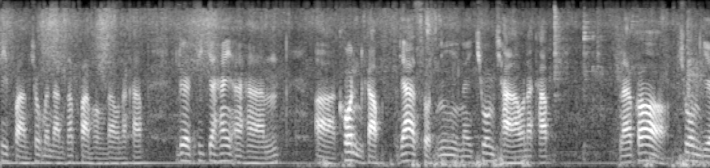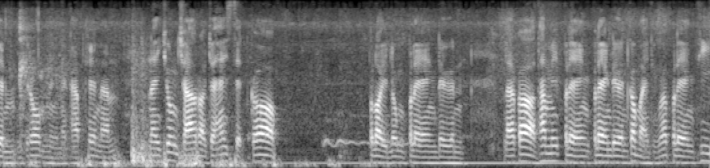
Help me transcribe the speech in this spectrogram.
ที่ฟาร์มโชคบันดาลทรัพย์ฟาร์มของเรานะครับ เลือกที่จะให้อาหารอ่าข้นกับหญ้าสดนี่ในช่วงเช้านะครับ แล้วก็ช่วงเย็นอีกรอบหนึ่งนะครับ แค่นั้นในช่วงเช้าเราจะให้เสร็จก็ปล่อยลงแปลงเดิน แล้วก็ถ้าไม่แปลงแปลงเดินก็หมายถึงว่าแปลงที่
